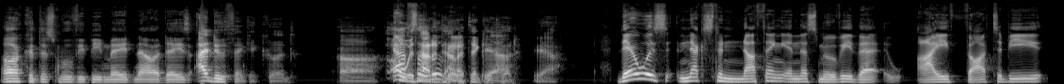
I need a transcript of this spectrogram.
oh, could this movie be made nowadays? I do think it could. Uh, oh, without a doubt, I think it yeah, could. yeah. There was next to nothing in this movie that I thought to be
